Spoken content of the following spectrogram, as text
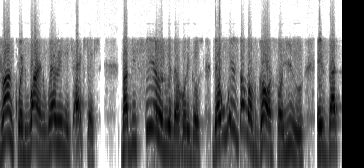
drunk with wine wherein is excess, but be filled with the Holy Ghost. The wisdom of God for you is that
